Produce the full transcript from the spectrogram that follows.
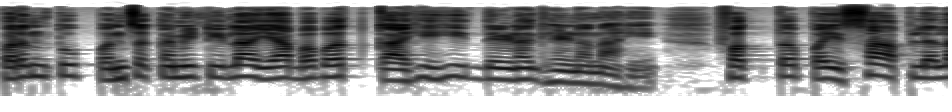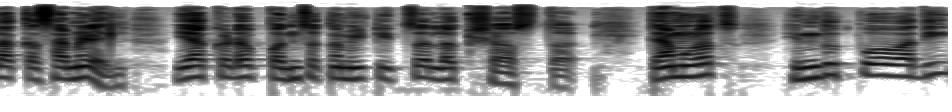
परंतु पंच कमिटीला याबाबत काहीही देणं घेणं नाही. फक्त पैसा आपल्याला कसा मिळेल याकडं पंच कमिटीचं लक्ष असतं. त्यामुळंच हिंदुत्ववादी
